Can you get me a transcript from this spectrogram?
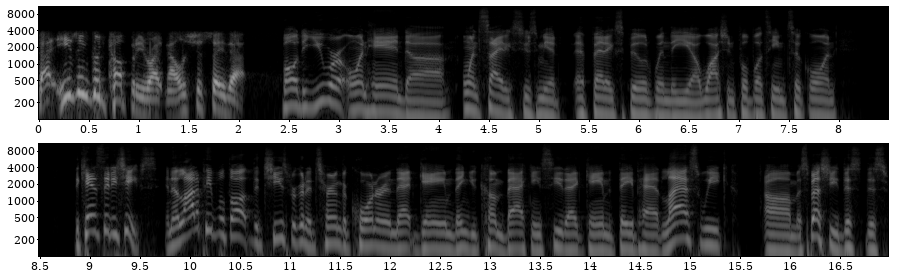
that he's in good company right now. Let's just say that. Baldy, you were on hand, uh, on site, excuse me, at, at FedEx Field when the uh, Washington football team took on the Kansas City Chiefs. And a lot of people thought the Chiefs were going to turn the corner in that game. Then you come back and you see that game that they've had last week, um, especially this this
